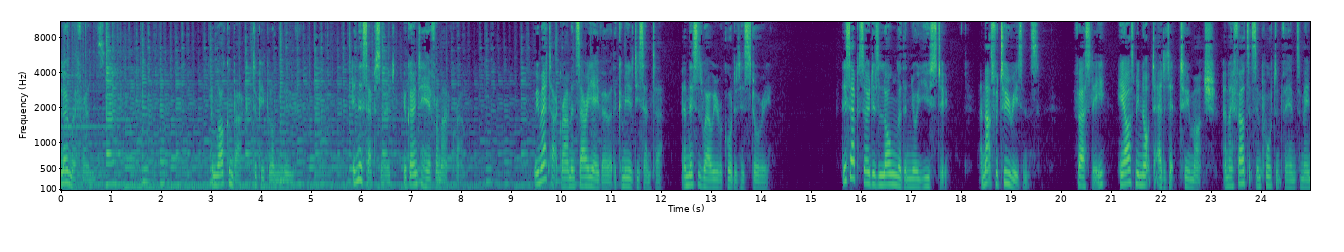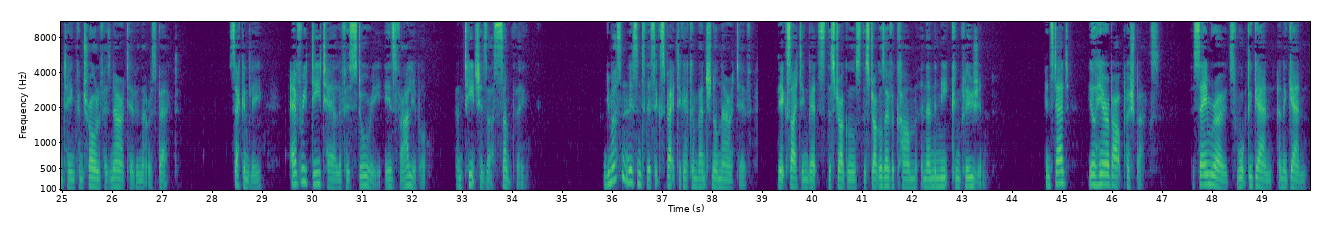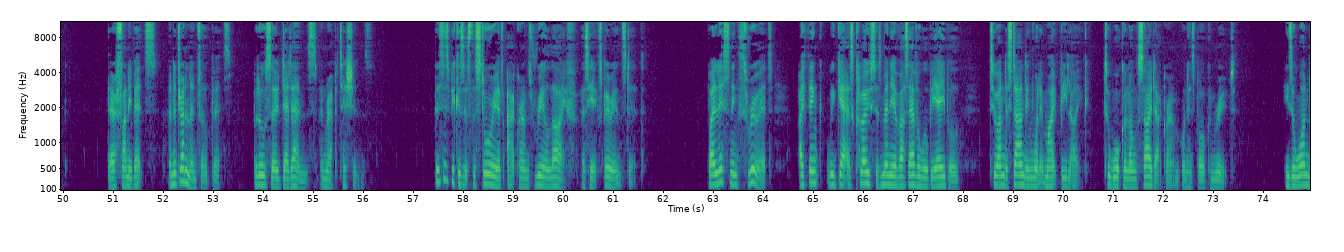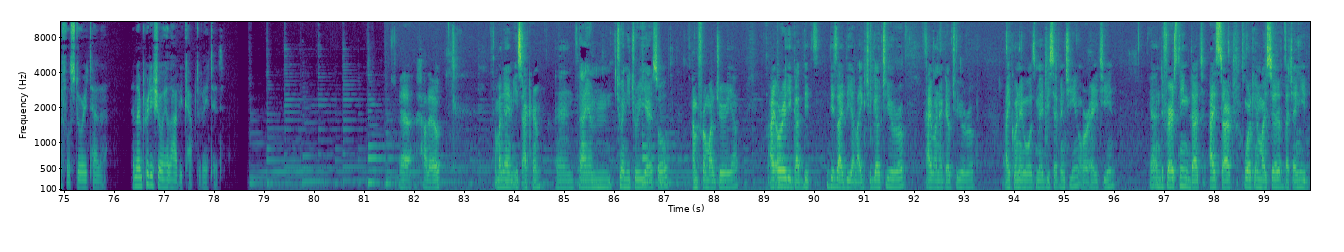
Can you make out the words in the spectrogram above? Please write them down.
Hello, my friends, and welcome back to People on the Move. In this episode, you're going to hear from Akram. We met Akram in Sarajevo at the community centre, and this is where we recorded his story. This episode is longer than you're used to, and that's for two reasons. Firstly, he asked me not to edit it too much, and I felt it's important for him to maintain control of his narrative in that respect. Secondly, every detail of his story is valuable and teaches us something. You mustn't listen to this expecting a conventional narrative the exciting bits, the struggles, the struggles overcome, and then the neat conclusion. Instead, you'll hear about pushbacks. The same roads walked again and again. There are funny bits and adrenaline filled bits, but also dead ends and repetitions. This is because it's the story of Akram's real life as he experienced it. By listening through it, I think we get as close as many of us ever will be able to understanding what it might be like to walk alongside Akram on his Balkan route. He's a wonderful storyteller, and I'm pretty sure he'll have you captivated. Yeah, hello. My name is Akram, and I am 23 years old. I'm from Algeria. I already got this, this idea like to go to Europe. I want to go to Europe, like when I was maybe 17 or 18. And the first thing that I start working on myself that I need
